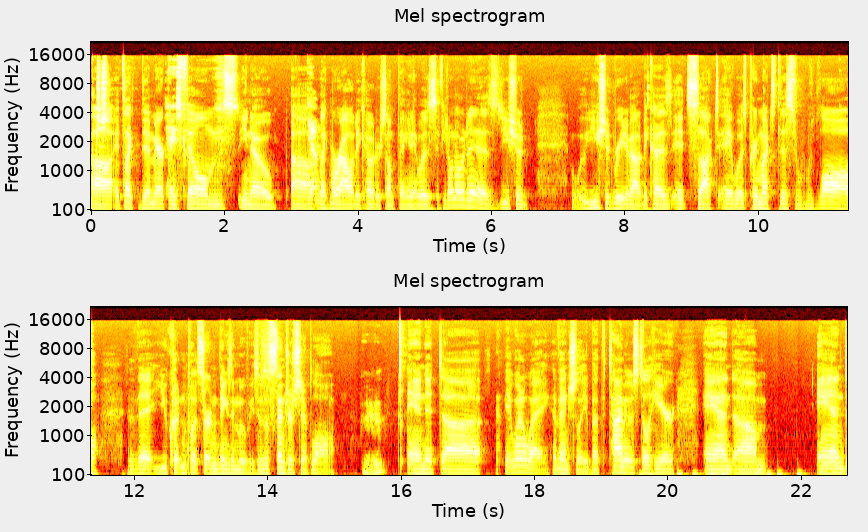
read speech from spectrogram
Uh, it's like the American Hays Code. films, you know, uh, Yeah. like morality code or something. And it was, if you don't know what it is, you should you should read about it because it sucked. It was pretty much this law that you couldn't put certain things in movies. It was a censorship law, and it uh, it went away eventually. But at the time, it was still here, and um, and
